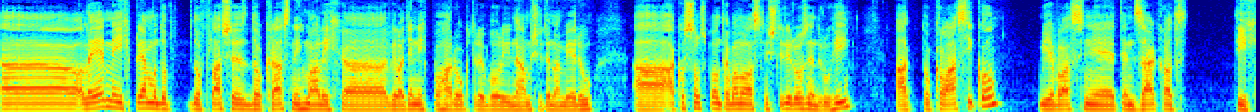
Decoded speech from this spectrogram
Uh, lejeme ich priamo do, do flaše, do krásnych malých uh, vyladených pohárov, ktoré boli nám šité na mieru. A ako som spomenul, tak máme vlastne 4 rôzne druhy. A to klasiko je vlastne ten základ tých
